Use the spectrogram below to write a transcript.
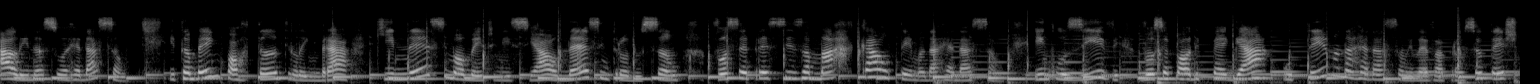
ali na sua redação. E também é importante lembrar que nesse momento inicial, nessa introdução, você precisa marcar o tema da redação. Inclusive, você pode pegar o tema da redação e levar para o seu texto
